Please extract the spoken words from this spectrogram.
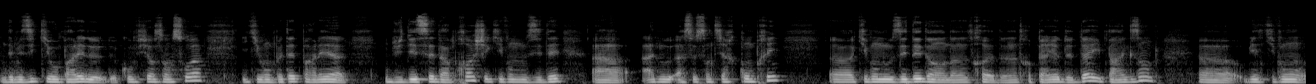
des musiques qui vont parler de, confiance en soi et qui vont peut-être parler euh, du décès d'un proche et qui vont nous aider à, nous, à se sentir compris, qui vont nous aider dans, dans, notre, dans notre période de deuil, par exemple. Euh, ou bien qui vont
